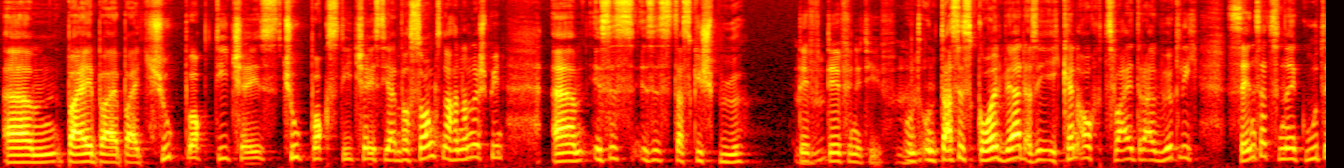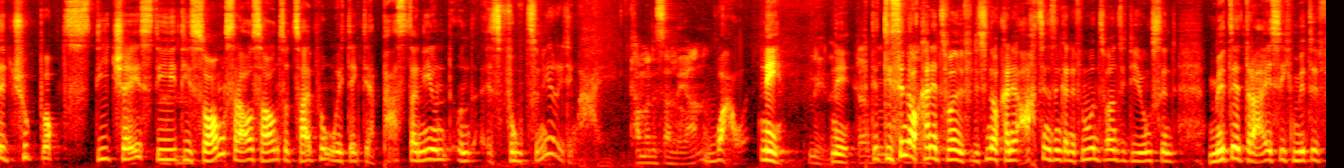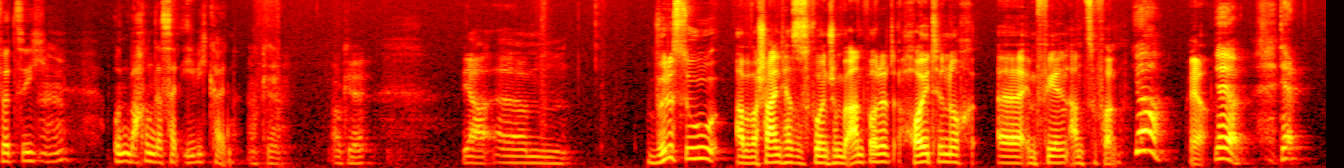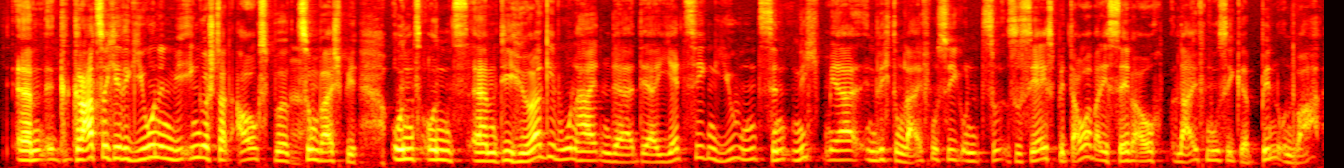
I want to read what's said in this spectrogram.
Ähm, bei, bei, bei Jukebox-DJs, Jukebox-DJs, die einfach Songs nacheinander spielen, ähm, ist, es, ist es das Gespür. Def Definitiv. Und, und das ist Gold wert. Also ich kenne auch zwei, drei wirklich sensationell gute Jukebox-DJs, die die Songs raushauen zu Zeitpunkten, wo ich denke, der passt da nie und, und es funktioniert. Ich denke, Kann man das erlernen? wow. Nee. Nee, ne? Nee. Da Die, die sind auch keine 12, die sind auch keine 18, sind keine 25, die Jungs sind Mitte 30, Mitte 40 und machen das seit Ewigkeiten. Okay, okay. Ja, ähm, würdest du, aber wahrscheinlich hast du es vorhin schon beantwortet, heute noch äh, empfehlen anzufangen? Ja, Ja. Ja, ja. Der, ähm, Gerade solche Regionen wie Ingolstadt, Augsburg zum Beispiel. Und, und ähm, die Hörgewohnheiten der, der jetzigen Jugend sind nicht mehr in Richtung Live-Musik. Und so, so sehr ich es bedauere, weil ich selber auch Live-Musiker bin und war,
